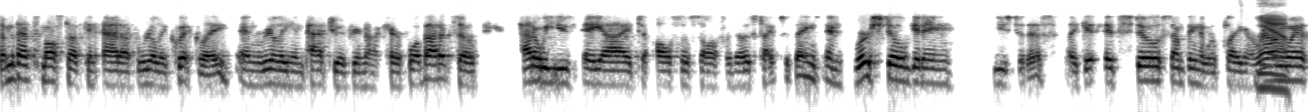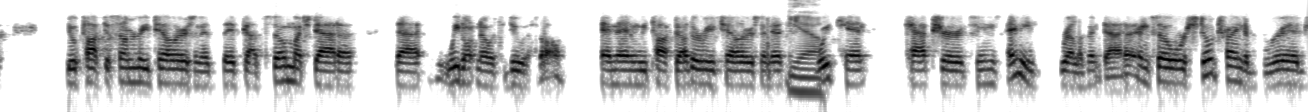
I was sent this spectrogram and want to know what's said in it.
some of that small stuff can add up really quickly and really impact you if you're not careful about it. So how do we use AI to also solve for those types of things? And we're still getting used to this. Like it, it's still something that we're playing around yeah. with. You'll talk to some retailers and they've got so much data that we don't know what to do with it all. And then we talk to other retailers and it's, yeah. we can't capture, it seems, any relevant data. And so we're still trying to bridge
